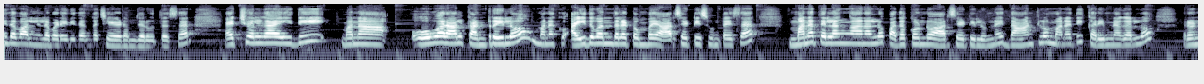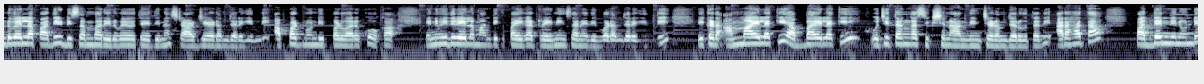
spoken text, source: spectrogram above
మీద వాళ్ళు నిలబడే విధంగా చేయడం జరుగుతుంది సార్. యాక్చువల్గా ఇది మన ఓవరాల్ కంట్రీలో మనకు ఐదు వందల తొంభై ఆర్సెటీస్ ఉంటాయి సార్. మన తెలంగాణలో పదకొండు ఆర్సెటీలు ఉన్నాయి. దాంట్లో మనది కరీంనగర్లో రెండు వేల పది డిసెంబర్ ఇరవయో తేదీన స్టార్ట్ చేయడం జరిగింది. అప్పటి నుండి ఇప్పటి వరకు ఒక ఎనిమిది వేల మందికి పైగా ట్రైనింగ్స్ అనేది ఇవ్వడం జరిగింది. ఇక్కడ అమ్మాయిలకి అబ్బాయిలకి ఉచితంగా శిక్షణ అందించడం జరుగుతుంది. అర్హత పద్దెనిమిది నుండి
